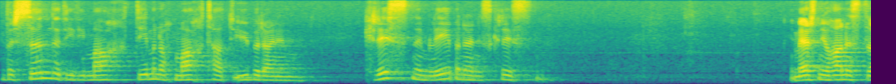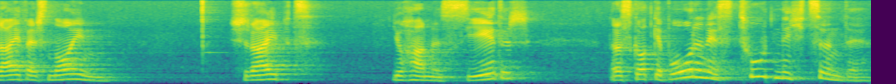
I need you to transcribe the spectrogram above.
und der Sünde, die, die, Macht, die immer noch Macht hat über einen Christen im Leben eines Christen. Im 1. Johannes 3, Vers 9 schreibt Johannes, jeder, der aus Gott geboren ist, tut nicht Sünde,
